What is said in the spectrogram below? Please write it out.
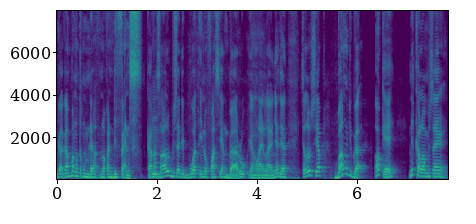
nggak gampang untuk melakukan defense karena selalu bisa dibuat inovasi yang baru yang lain-lainnya dan selalu siap bank juga oke ini kalau misalnya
